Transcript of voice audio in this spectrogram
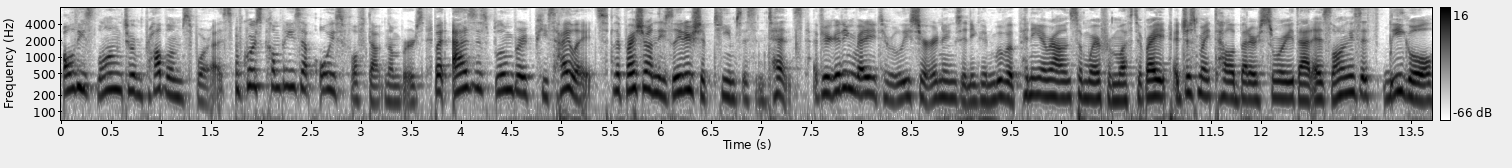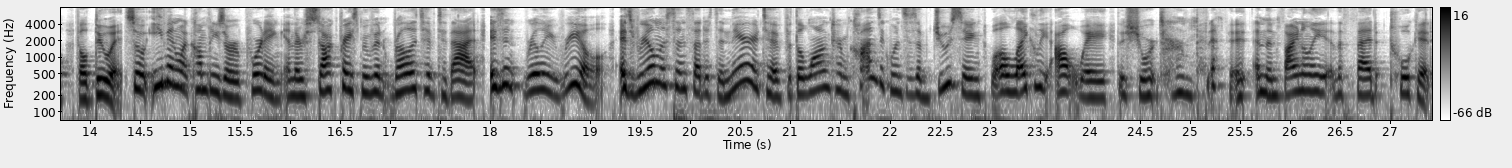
all these long-term problems for us. Of course, companies have always fluffed out numbers, but as this Bloomberg piece highlights, the pressure on these leadership teams is intense. If you're getting ready to release your earnings and you can move a penny around somewhere from left to right, it just might tell a better story that as long as it's legal, they'll do it. So even what companies are reporting and their stock price movement relative to that isn't really real. It's real in the sense that it's a narrative, but the long-term consequences of juicing will likely outweigh the short-term benefit. And then finally, the Fed toolkit.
